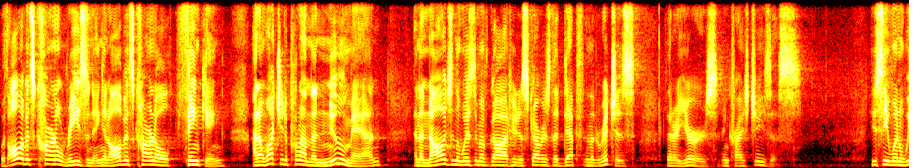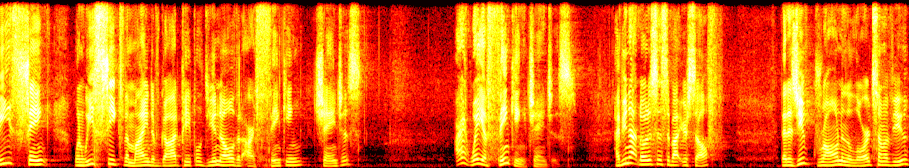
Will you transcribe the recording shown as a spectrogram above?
with all of its carnal reasoning and all of its carnal thinking, and I want you to put on the new man and the knowledge and the wisdom of God who discovers the depth and the riches that are yours in Christ Jesus. You see, when we think, when we seek the mind of God, people, do you know that our thinking changes? Our way of thinking changes. Have you not noticed this about yourself? That as you've grown in the Lord, some of you,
